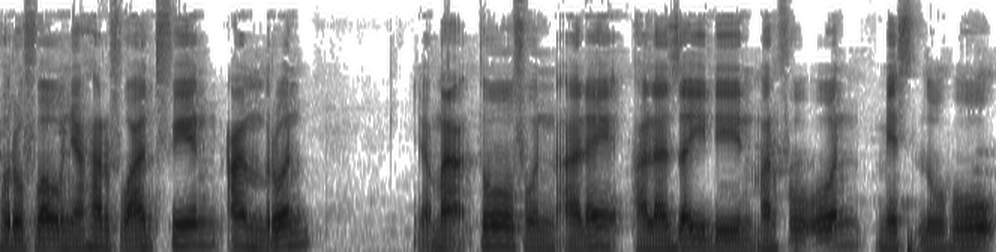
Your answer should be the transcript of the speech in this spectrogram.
huruf wawunya harfu adfin amrun ya ma'tufun alai ala zaidin marfu'un misluhu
